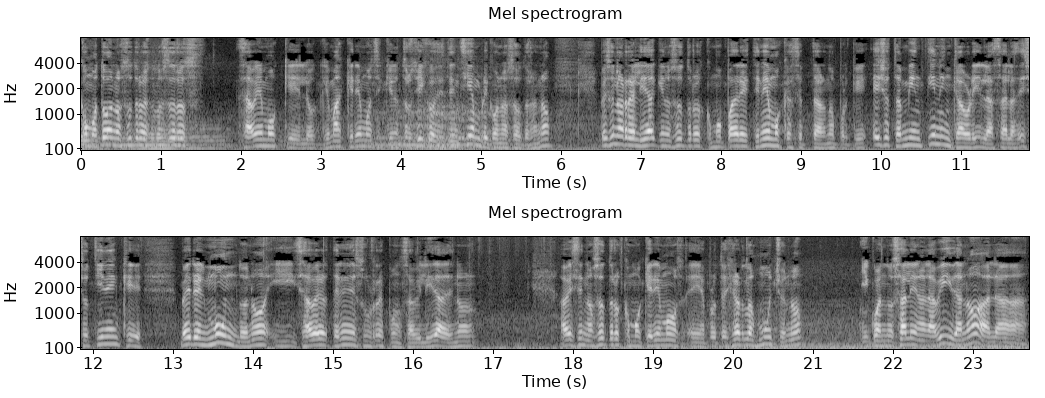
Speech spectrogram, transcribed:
como todos nosotros, nosotros sabemos que lo que más queremos es que nuestros hijos estén siempre con nosotros, ¿no? Pero es una realidad que nosotros como padres tenemos que aceptar, ¿no? Porque ellos también tienen que abrir las alas, ellos tienen que ver el mundo, ¿no? Y saber tener sus responsabilidades, ¿no? A veces nosotros como queremos eh, protegerlos mucho, ¿no? Y cuando salen a la vida, ¿no? A la,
